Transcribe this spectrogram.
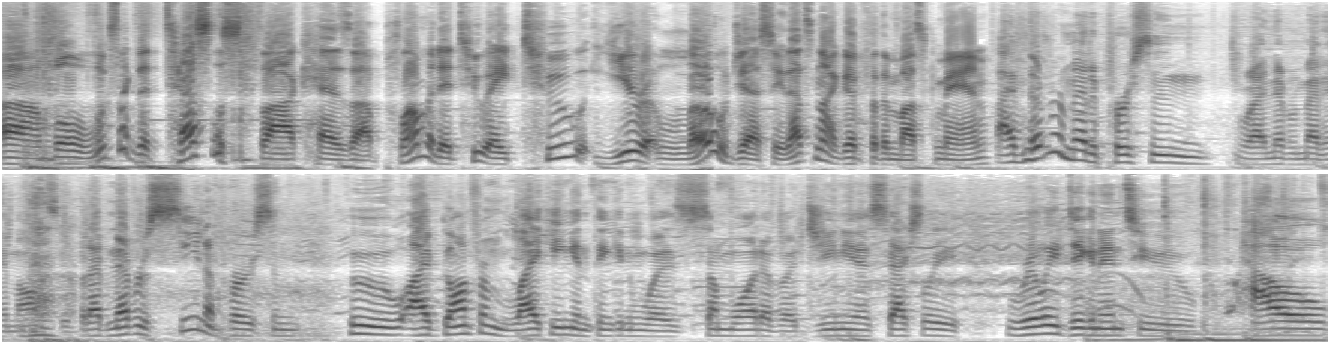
Um, well, it looks like the Tesla stock has uh, plummeted to a two-year low, Jesse. That's not good for the Musk man. I've never met a person, well, I never met him honestly, but I've never seen a person who I've gone from liking and thinking was somewhat of a genius to actually really digging into how,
